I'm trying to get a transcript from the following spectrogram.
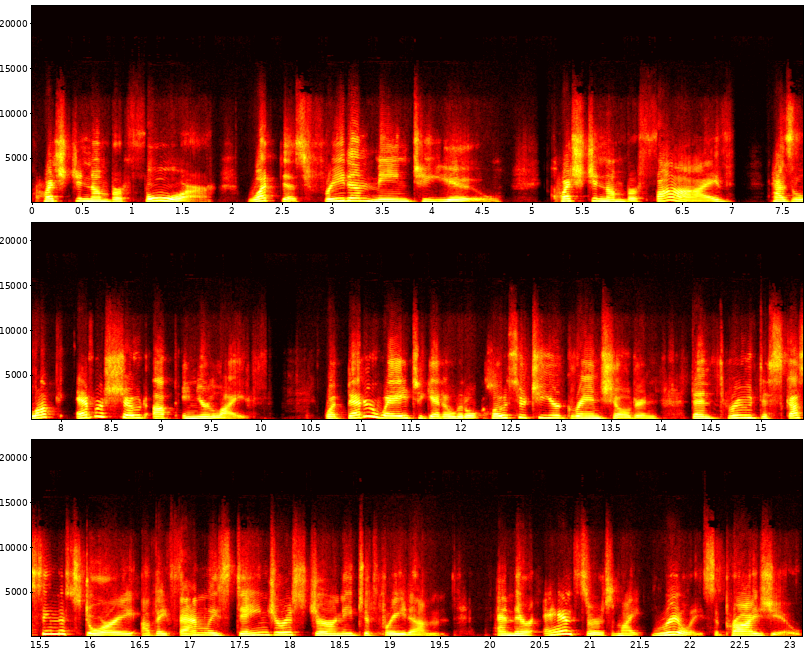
Question number four What does freedom mean to you? Question number five Has luck ever showed up in your life? What better way to get a little closer to your grandchildren than through discussing the story of a family's dangerous journey to freedom? And their answers might really surprise you.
